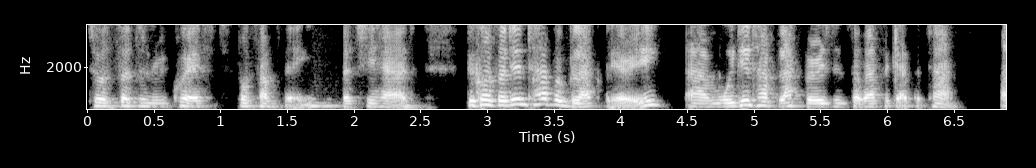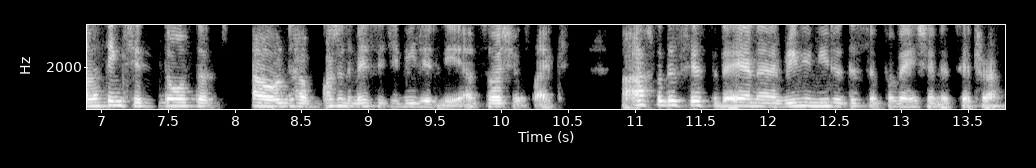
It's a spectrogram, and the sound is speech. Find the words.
to a certain request for something that she had because I didn't have a Blackberry. Um, we didn't have Blackberries in South Africa at the time. And I think she thought that I would have gotten the message immediately. And so she was like, I asked for this yesterday and I really needed this information, etc.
